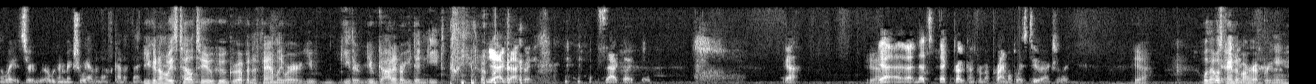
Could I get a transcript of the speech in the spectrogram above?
Oh wait, is there, are we going to make sure we have enough? Kind of thing. You can always tell too who grew up in a family where you either you got it or you didn't eat. you know? Yeah, exactly. exactly. Yeah. Yeah. Yeah, that's that probably comes from a primal place too, actually. Yeah. Well, that was Yeah, kind of our upbringing.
